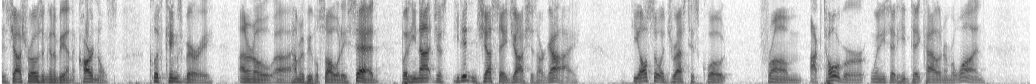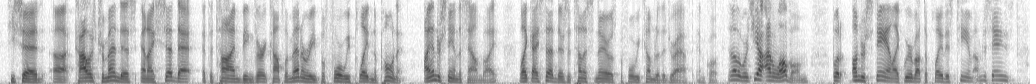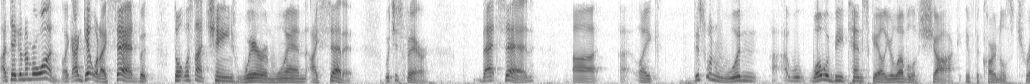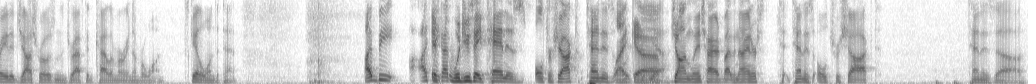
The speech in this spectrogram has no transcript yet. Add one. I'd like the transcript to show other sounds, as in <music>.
Is Josh Rosen going to be on the Cardinals? Cliff Kingsbury, I don't know uh, how many people saw what he said, but he not just he didn't just say Josh is our guy. He also addressed his quote from October when he said he'd take Kyler number one. He said uh, Kyler's tremendous, and I said that at the time, being very complimentary before we played an opponent. I understand the soundbite. Like I said, there's a ton of scenarios before we come to the draft. End quote. In other words, yeah, I love him, but understand like we're about to play this team. I'm just saying I take him number one. Like I get what I said, but don't let's not change where and when I said it, which is fair. That said, uh, uh like this one wouldn't. Uh, what would be ten scale your level of shock if the Cardinals traded Josh Rosen and drafted Kyler Murray number one? Scale of one to ten. I'd be I think. If, would you say ten is ultra shocked? Ten is like uh, yeah. John Lynch hired by the Niners. T- ten is ultra shocked. Ten is uh,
